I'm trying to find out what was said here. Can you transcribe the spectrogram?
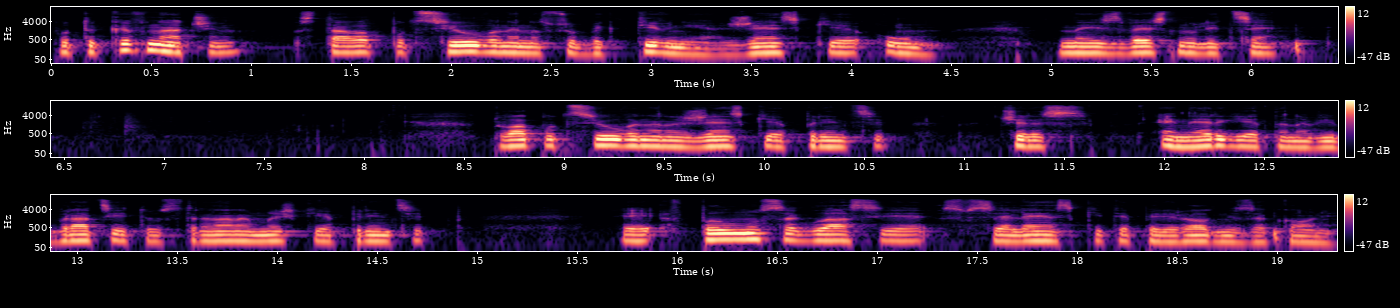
По такъв начин става подсилване на субективния, женския ум на известно лице. Това подсилване на женския принцип чрез енергията на вибрациите от страна на мъжкия принцип е в пълно съгласие с вселенските природни закони.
